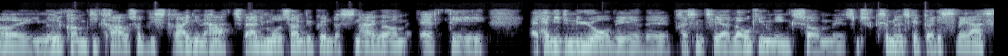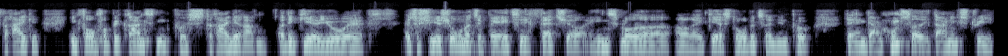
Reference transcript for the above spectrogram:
at imødekomme de krav, som de strækkende har. Tværtimod så har han begyndt at snakke om, at, at han i det nye år vil øh, præsentere lovgivning, som, øh, som simpelthen skal gøre det sværere at strække en form for begrænsning på strækkeretten. Og det giver jo øh, associationer tilbage til Thatcher og hendes måde at, at reagere Storbritannien på, da engang hun sad i Downing Street.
